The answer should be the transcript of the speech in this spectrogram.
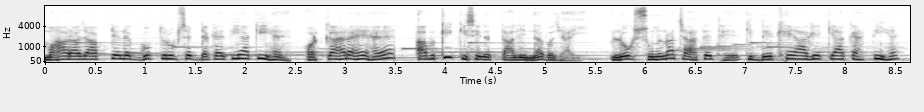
महाराजा आपटे ने गुप्त रूप से डकैतियाँ की हैं और कह रहे हैं, अब की किसी ने ताली न बजाई। लोग सुनना चाहते थे कि देखें आगे क्या कहती हैं।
